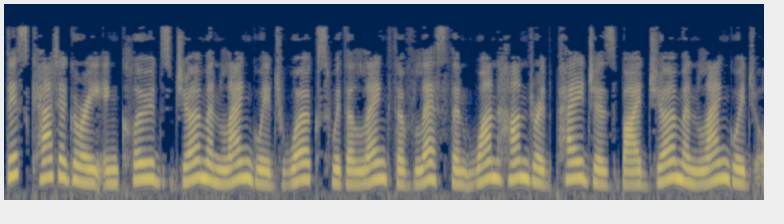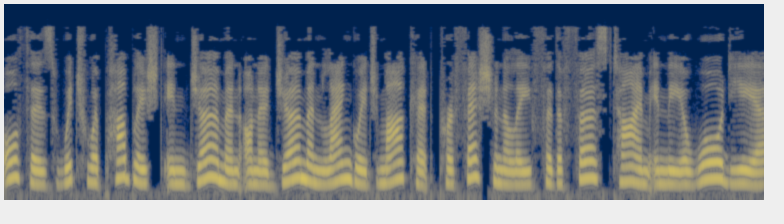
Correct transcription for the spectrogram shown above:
This category includes German-language works with a length of less than 100 pages by German-language authors which were published in German on a German-language market professionally for the first time in the award year,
